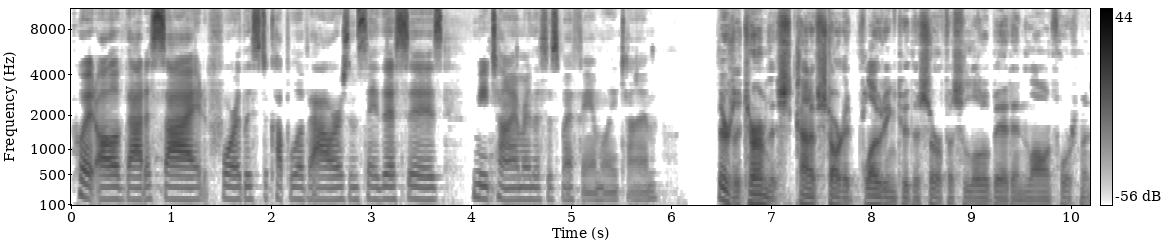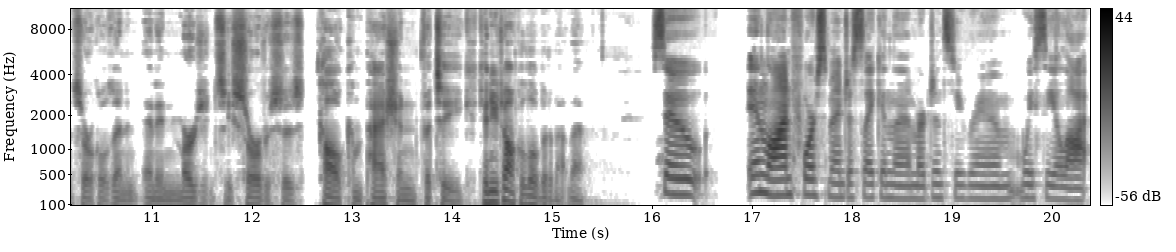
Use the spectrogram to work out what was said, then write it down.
put all of that aside for at least a couple of hours and say, this is me time or this is my family time. There's a term that's kind of started floating to the surface a little bit in law enforcement circles and, and in emergency services called compassion fatigue. Can you talk a little bit about that? So, in law enforcement, just like in the emergency room, we see a lot.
